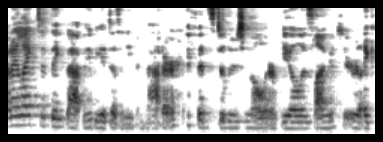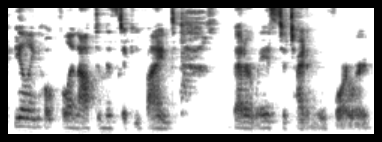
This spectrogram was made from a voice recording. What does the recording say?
But I like to think that maybe it doesn't even matter if it's delusional or real as long as you're like feeling hopeful and optimistic, you find better ways to try to move forward.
